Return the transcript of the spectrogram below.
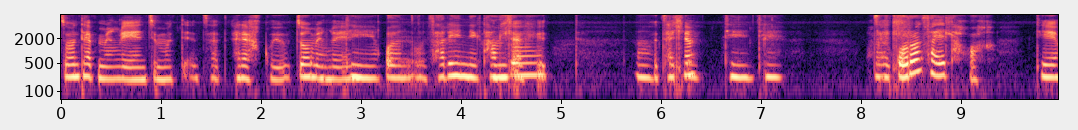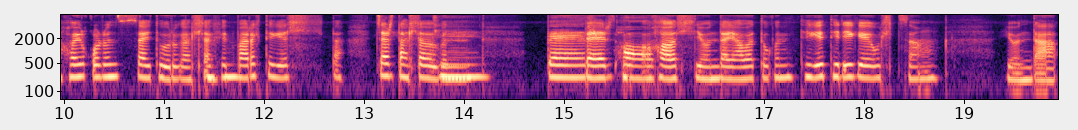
150 мянган yen ч юм уу арайхгүй юу? 100 мянган yen тий сарын нэг 500 цалин? тий тий. 3 сая л авах бах. Тий 2 3 сая төгрөг авлаа гэхэд бараг тэгэл 60 70% нь байр хоол. юунда яваад өгнө. Тэгээ тэрийгэ үлдсэн юунда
